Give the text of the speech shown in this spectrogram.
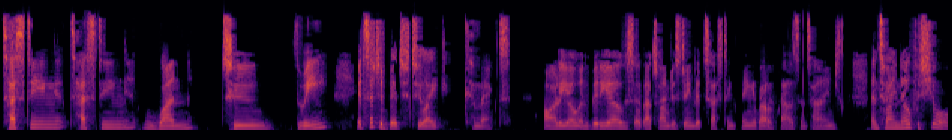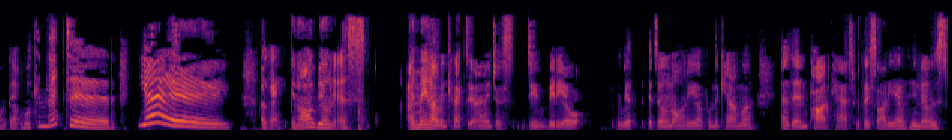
Testing, testing. One, two, three. It's such a bitch to like connect audio and video, so that's why I'm just doing the testing thing about a thousand times until I know for sure that we're connected. Yay! Okay, in all realness, I may not have been connected and I just do video with its own audio from the camera and then podcast with this audio. Who knows?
